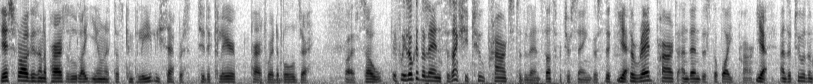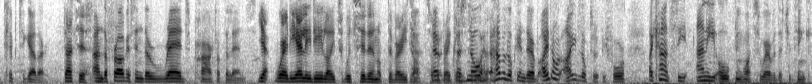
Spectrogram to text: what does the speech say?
This frog is in a part of the light unit that's completely separate to the clear part where the bulbs are. Right. So If we look at the lens, there's actually two parts to the lens. That's what you're saying. There's the Yeah. the red part, and then there's the white part. Yeah. And the two of them clip together. that's it. And the frog is in the red part of the lens. Yeah, where the LED lights would sit in up the very top, so Now, the brake there's lights. no. and all that. Have a look in there. But I don't. I looked at it before. I can't see any opening whatsoever that you think.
